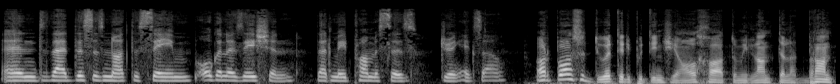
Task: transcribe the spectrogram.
and that this is not the same organization that made promises during exile. Haar pa se dood het die potensiaal gehad om die land te laat brand,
